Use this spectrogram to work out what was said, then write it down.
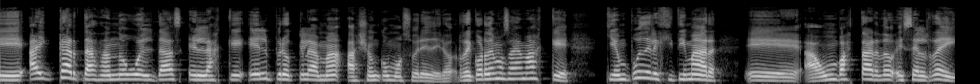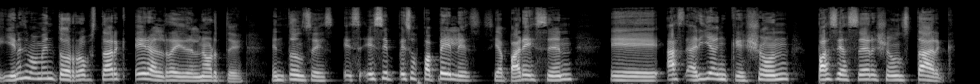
eh, hay cartas dando vueltas en las que él proclama a John como su heredero. Recordemos además que quien puede legitimar eh, a un bastardo es el rey, y en ese momento Rob Stark era el rey del norte. Entonces, esos papeles, si aparecen, eh, ha- harían que John pase a ser John Stark.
